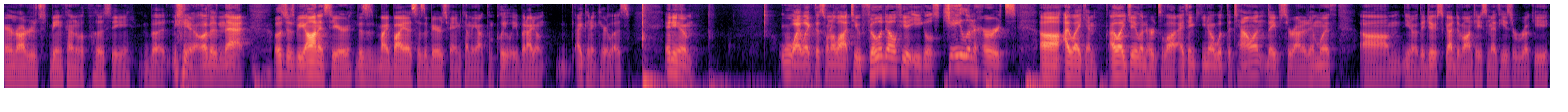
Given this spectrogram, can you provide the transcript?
Aaron Rodgers being kind of a pussy. But you know, other than that, let's just be honest here. This is my bias as a Bears fan coming out completely, but I don't, I couldn't care less. Anywho, Ooh, I like this one a lot too. Philadelphia Eagles, Jalen Hurts. Uh, I like him. I like Jalen Hurts a lot. I think, you know, with the talent they've surrounded him with, um, you know, they just got DeVonta Smith. He's a rookie.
